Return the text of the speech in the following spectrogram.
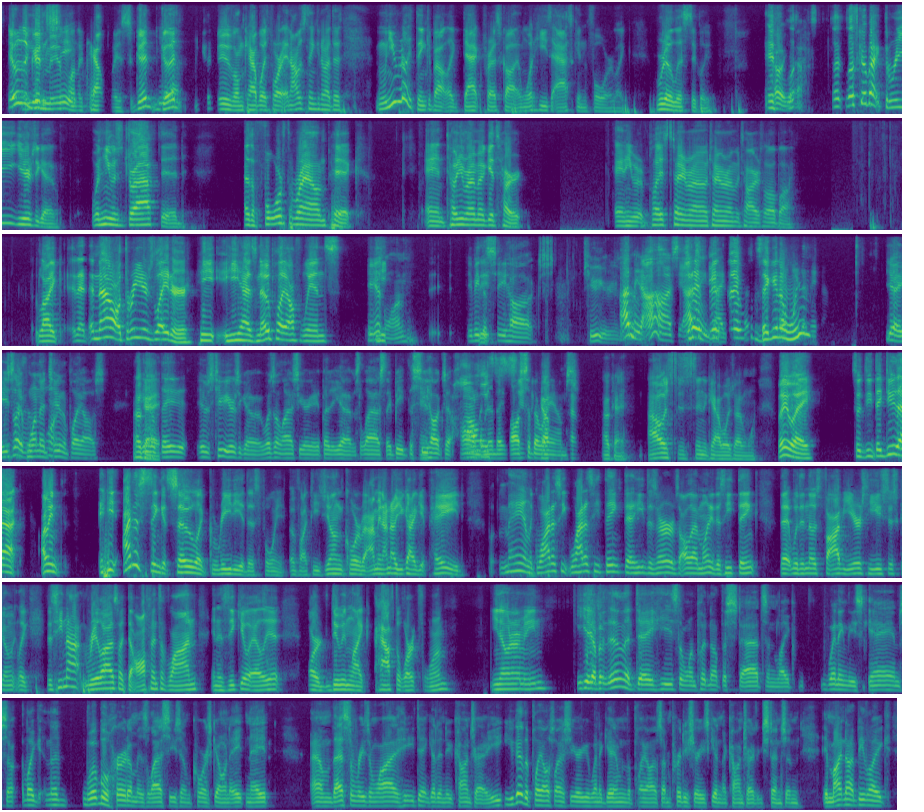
It was a good move see. on the Cowboys. Good, Yeah. good, good move on Cowboys' part. And I was thinking about this when you really think about like Dak Prescott and what he's asking for, like realistically. If Oh, yeah. let's, let, let's go back three years ago when he was drafted as a fourth round pick, and Tony Romo gets hurt, and he replaced Tony Romo. Tony Romo retires. Blah blah. blah. Like and and now three years later, he he has no playoff wins. he has He- one. He beat the, the- Seahawks two years. I mean, I honestly, I They- think they- Dak- they- they get a win. yeah, he's like That's one and two in the playoffs. Okay. Yeah, they it was two years ago. It wasn't last year, but yeah, it was last. They beat the Seahawks at home, and then they lost to the Rams. Okay. I always just assume the Cowboys haven't won. But anyway, so do they do that? I mean, he I just think it's so like greedy at this point of like these young quarterbacks. I mean, I know you gotta get paid, but man, like why does he why does he think that he deserves all that money? Does he think that within those five years he's just going like does he not realize like the offensive line and Ezekiel Elliott are doing like half the work for him? You know what I mean? Yeah, but at the end of the day, he's the one putting up the stats and like winning these games. So like, what will hurt him is last season, of course, going eight and eight. Um, that's the reason why he didn't get a new contract. He, you go to the playoffs last year, you win a game in the playoffs. I'm pretty sure he's getting a contract extension. It might not be like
